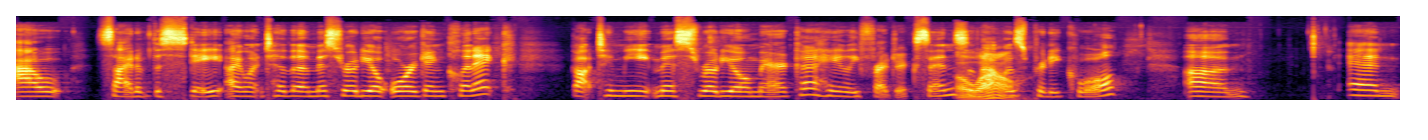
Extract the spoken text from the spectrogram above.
outside of the state. I went to the Miss Rodeo Oregon clinic, got to meet Miss Rodeo America, Haley Fredrickson. So Oh, wow. that was pretty cool. Um, and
